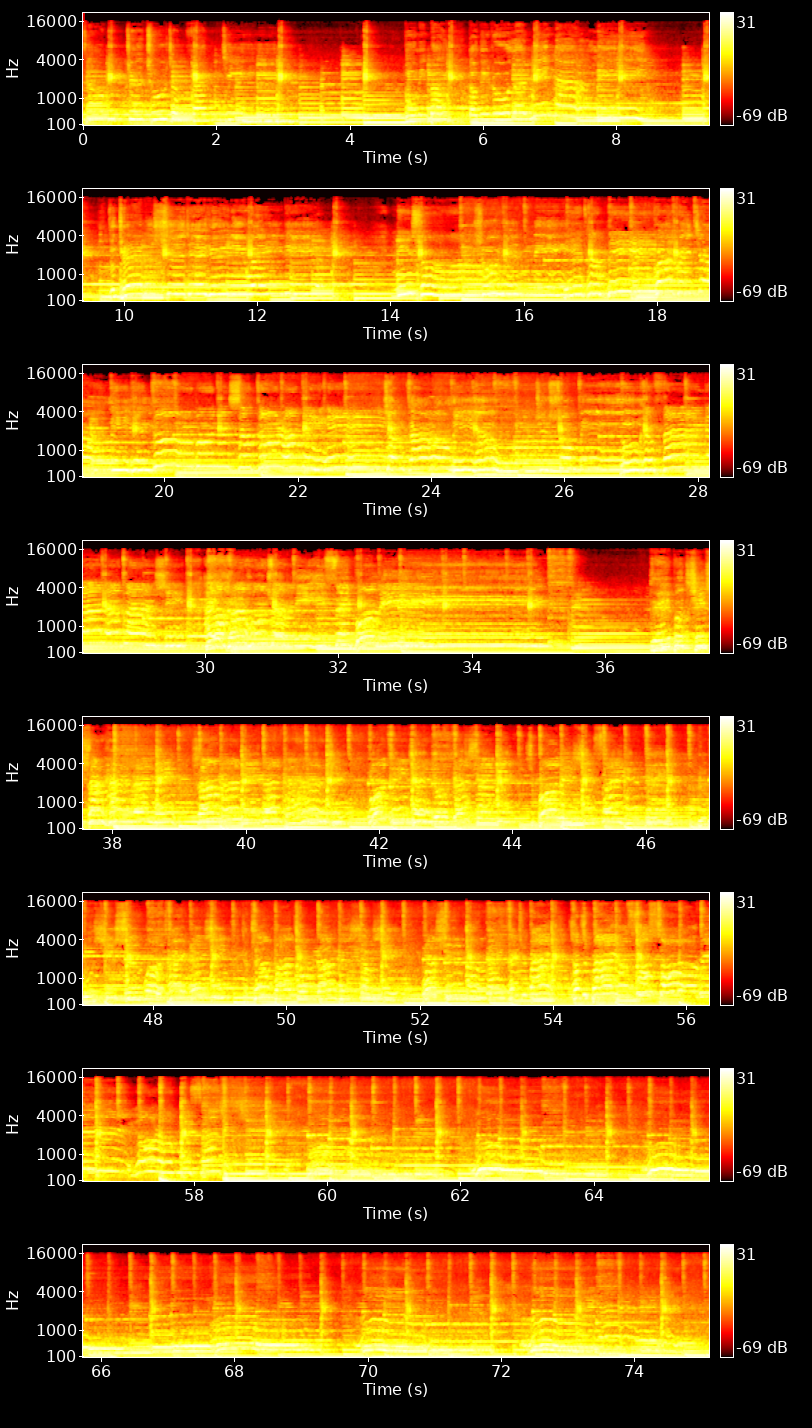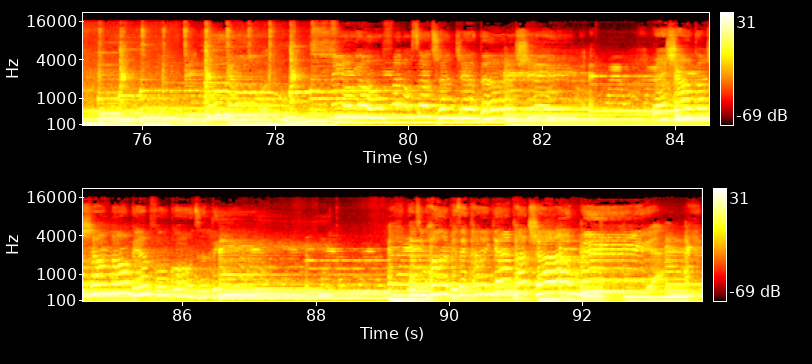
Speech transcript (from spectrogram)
滔不绝出征反击。不明白到底入了你哪里，总觉得世界与你为敌。你说我呵护着你易碎玻璃。对不起，伤害了你，伤了你的感情。我听见有个声音，是玻璃心碎一地。对不起，是我太任性，讲真话总让人伤心。我是不该太直白，超直白软小狗小猫蝙蝠果子狸。要听话，别再攀岩爬墙壁。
